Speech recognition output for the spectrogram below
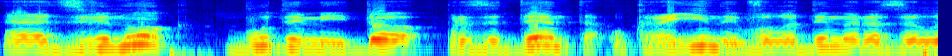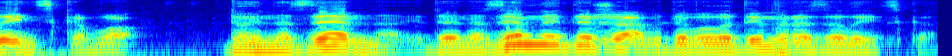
е, дзвінок буде мій до президента України Володимира Зеленського. До іноземної, до іноземної держави, до Володимира Зеленського.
